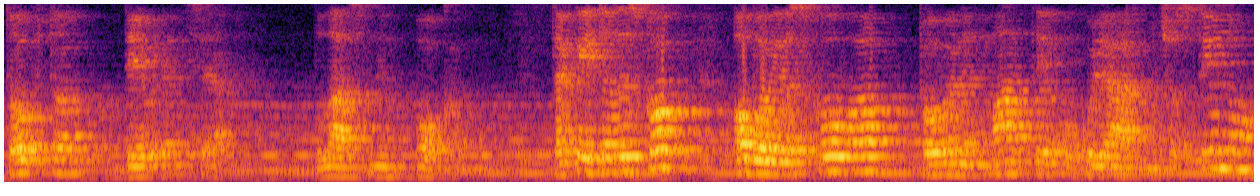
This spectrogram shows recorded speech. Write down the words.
тобто дивляться власним оком. Такий телескоп обов'язково повинен мати окулярну частину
